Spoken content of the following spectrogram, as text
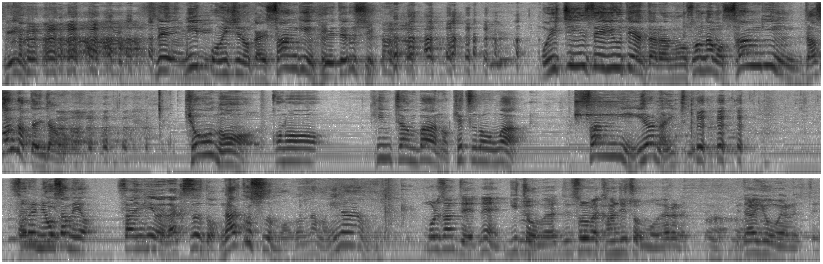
増え で日本維新の会参議院増えてるし。もう一院制言うてんやったらもうそんなもん参議院出さんかったらいいんじゃん今日のこの金ちゃんバーの結論は参議院いらないそれに収めよ参議院はなくすと。うなくすもん。そんなもんいらんもん森さんってね議長もや、でその前幹事長もやられて、で代表もやられてて、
